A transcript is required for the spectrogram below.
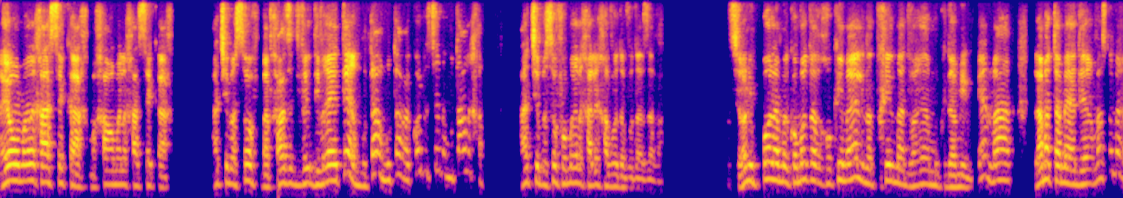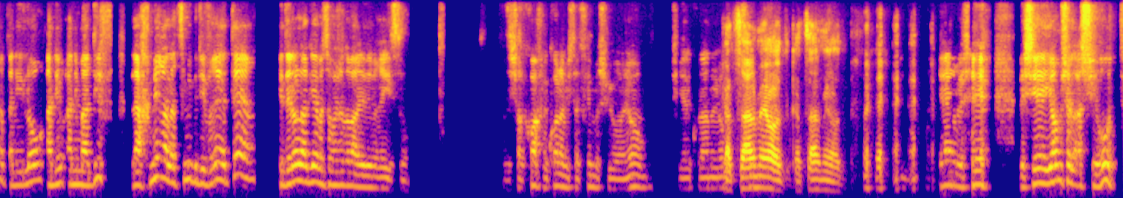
היום אומר לך עשה כך, מחר אומר לך עשה כך. עד שבסוף, בהתחלה זה דברי היתר, מותר, מותר, הכל בסדר, מותר לך. עד שבסוף אומר לך, לך עבוד עבודה זרה. אז שלא ניפול למקומות הרחוקים האלה, נתחיל מהדברים המוקדמים. כן, מה, למה אתה מהדר? מה זאת אומרת? אני לא, אני, אני מעדיף להחמיר על עצמי בדברי היתר, כדי לא להגיע בסופו של דבר לדברי איסור. אז יישר כוח לכל המשתתפים בשיעור היום, שיהיה לכולנו יום... קצר מאוד, קצר מאוד. כן, ושיהיה יום של עשירות,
